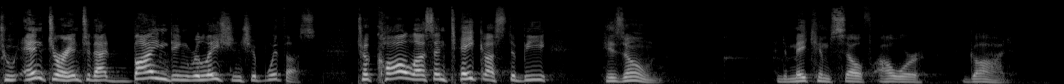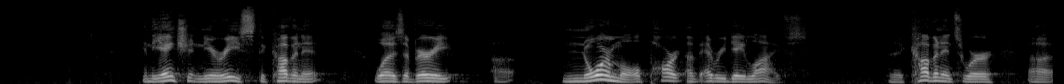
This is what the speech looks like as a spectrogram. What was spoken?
to enter into that binding relationship with us, to call us and take us to be His own, and to make Himself our God. In the ancient Near East, the covenant was a very uh, normal part of everyday lives. The covenants were uh,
